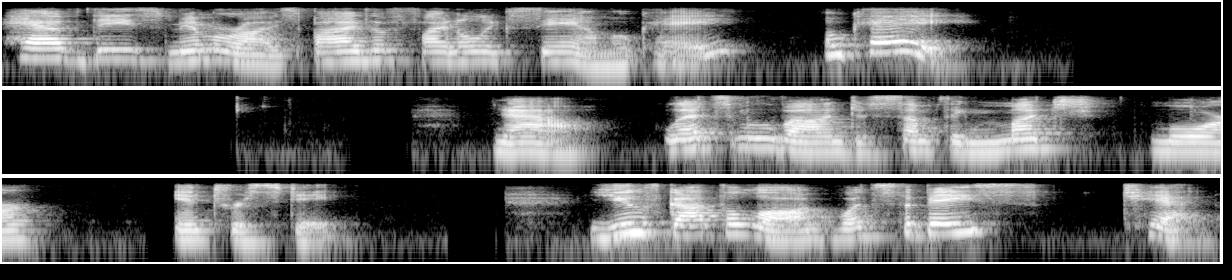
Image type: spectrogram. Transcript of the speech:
have these memorized by the final exam, okay? Okay. Now, let's move on to something much more interesting. You've got the log. What's the base? 10.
